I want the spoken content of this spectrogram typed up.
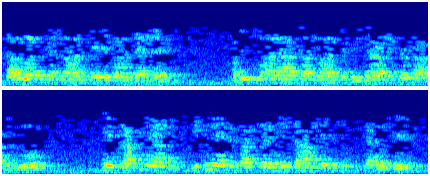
සරුවඥන් වහන්සේ බව දැන අභිධු මහරහතන් වහන්සේ විචාරණ කළා අභිධු ඒ ප්‍රඥයන් ඉක්මනට පත් කරමින් ධර්ම දේශනා කරනවා.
